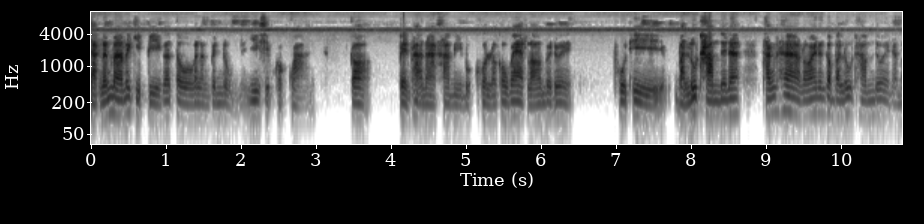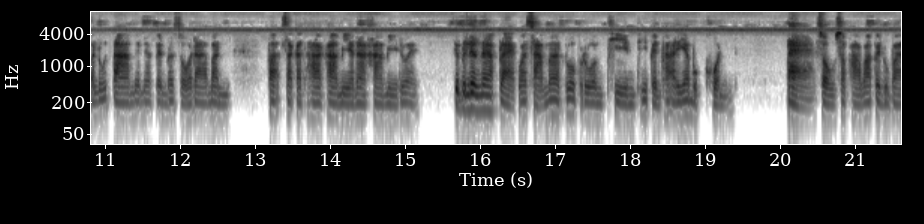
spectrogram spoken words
จากนั้นมาไม่กี่ปีก็โตกำลังเป็นหนุ่มยี่สิบกว่าๆก็ เป็นพระอนาคามีบุคคลแล้วก็แวดล้อมไปด้วย ผู้ที่บรรลุธรรมด้วยนะ ทั้งห้าร้อยนั้นก็บรรลุธรรมด้วยนะบรรลุตามด้วยนะเป็นพระโสดาบันพระสกทาคามีอนาคามีด้วยคือเป็นเรื่องน่าแปลกว่าสามารถรวบรวมทีมที่เป็นพระอริยบุคคล แต่ทรงสภาวะเป็นอุบา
